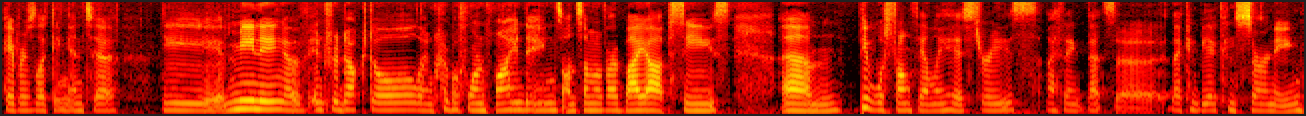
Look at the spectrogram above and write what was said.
papers looking into the meaning of intraductal and cribriform findings on some of our biopsies. Um, people with strong family histories, I think that's a, that can be a concerning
